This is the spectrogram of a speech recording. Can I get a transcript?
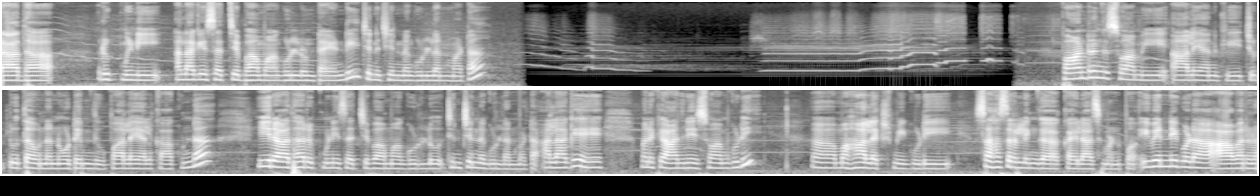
రాధ రుక్మిణి అలాగే సత్యభామ గుళ్ళు ఉంటాయండి. చిన్న చిన్న గుళ్ళు అనమాట పాండురంగ స్వామి ఆలయానికి చుట్టూతా ఉన్న నూట ఎనిమిది ఉపాలయాలు కాకుండా ఈ రాధా రుక్మిణి సత్యభామ గుళ్ళు చిన్న చిన్న గుళ్ళు అనమాట అలాగే మనకి ఆంజనేయ స్వామి గుడి మహాలక్ష్మి గుడి సహస్రలింగ కైలాస మండపం ఇవన్నీ కూడా ఆవరణ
